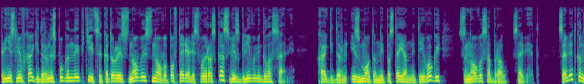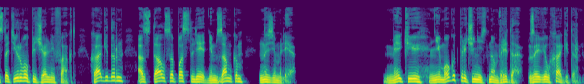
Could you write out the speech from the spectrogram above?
принесли в Хагидерн испуганные птицы, которые снова и снова повторяли свой рассказ визгливыми голосами. Хагидерн, измотанный постоянной тревогой, снова собрал совет. Совет констатировал печальный факт. Хагидерн остался последним замком на земле. «Меки не могут причинить нам вреда», — заявил Хагидерн.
